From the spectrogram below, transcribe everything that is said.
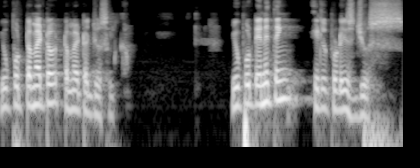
You put tomato, tomato juice will come. You put anything, it will produce juice.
